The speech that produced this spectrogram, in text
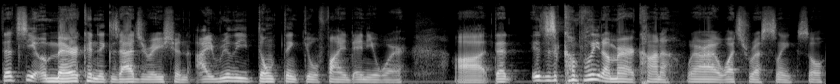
that's the American exaggeration. I really don't think you'll find anywhere uh, that it's a complete Americana where I watch wrestling. So,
